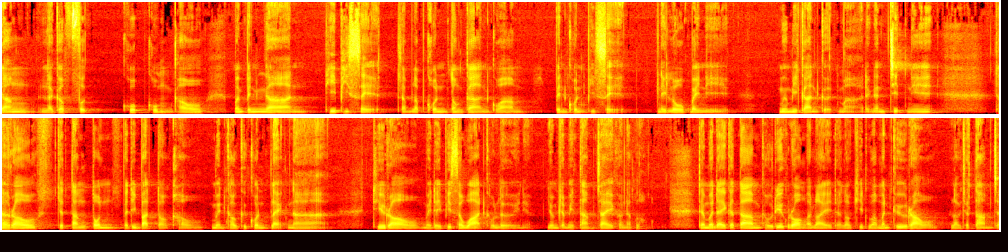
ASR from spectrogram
ยั้งและก็ฝึกควบคุมเขา มันเป็นงานที่พิเศษสำหรับคนต้องการความเป็นคนพิเศษในโลกใบนี้ เมื่อมีการเกิดมา ดังนั้นจิตนี้ ถ้าเราจะตั้งตนปฏิบัติต่อเขา เหมือนเขาคือคนแปลกหน้า ที่เราไม่ได้พิสวาสเขาเลยเนี่ยโยมจะไม่ตามใจเขานักหรอก แต่เมื่อใดก็ตามเขาเรียกร้องอะไร ถ้าเราคิดว่ามันคือเรา เราจะตามใจ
